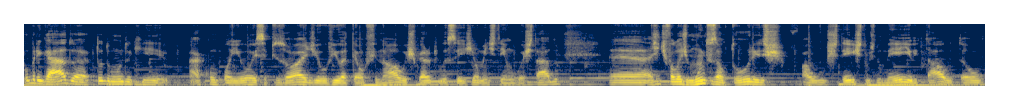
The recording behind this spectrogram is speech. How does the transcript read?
obrigado a todo mundo que acompanhou esse episódio, ouviu até o final, espero que vocês realmente tenham gostado. É, a gente falou de muitos autores, alguns textos no meio e tal, então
